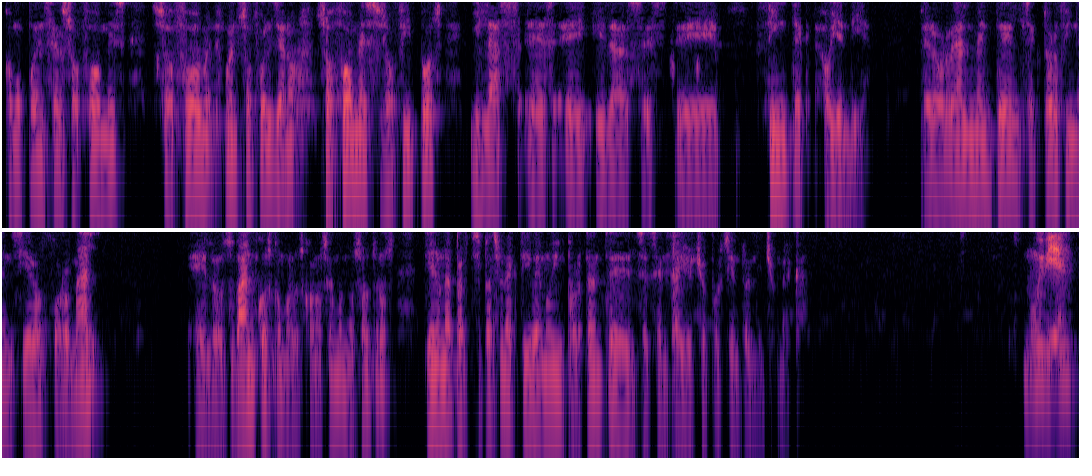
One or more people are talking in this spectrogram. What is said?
como pueden ser Sofomes, Sofomes, bueno, Sofoles ya no, Sofomes, Sofipos y las, eh, y las este, fintech hoy en día. Pero realmente el sector financiero formal, eh, los bancos como los conocemos nosotros, tiene una participación activa y muy importante del 68% en dicho mercado. Muy bien.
